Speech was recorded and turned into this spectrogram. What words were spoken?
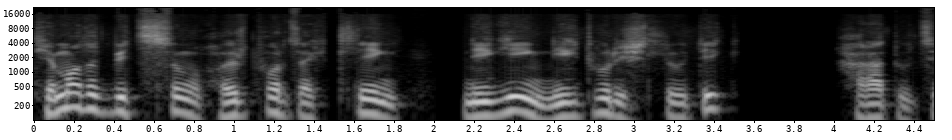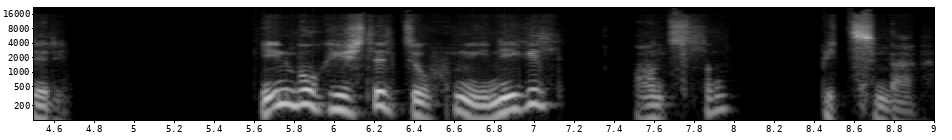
Тимотед бичсэн 2-р захидлын 1-ийн 1-р ишлэлүүдийг хараад үзээрэй. Энэ бүх ишлэл зөвхөн энийг л онцлон бичсэн байна.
